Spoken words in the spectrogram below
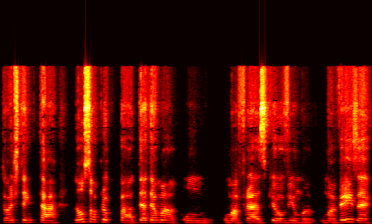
Então a gente tem que estar não só preocupado, tem até uma, um, uma frase que eu ouvi uma, uma vez, é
